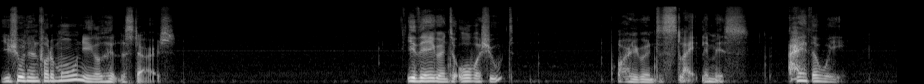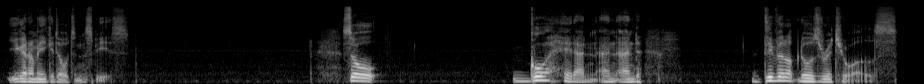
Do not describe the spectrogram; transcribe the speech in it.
you're shooting for the moon, you'll hit the stars. Either you're going to overshoot or you're going to slightly miss. Either way, you're going to make it out in space. So go ahead and, and, and develop those rituals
